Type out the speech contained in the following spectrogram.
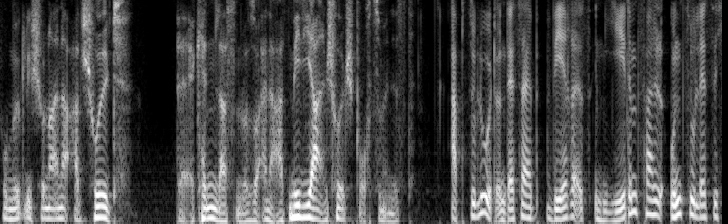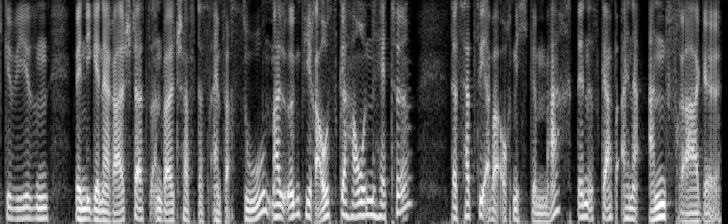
womöglich schon eine Art Schuld äh, erkennen lassen oder so eine Art medialen Schuldspruch zumindest. Absolut. Und deshalb wäre es in jedem Fall unzulässig gewesen, wenn die Generalstaatsanwaltschaft das einfach so mal irgendwie rausgehauen hätte. Das hat sie aber auch nicht gemacht, denn es gab eine Anfrage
